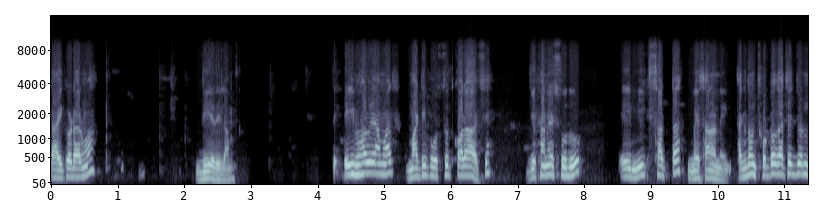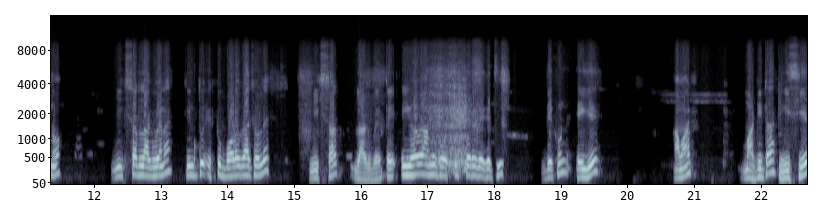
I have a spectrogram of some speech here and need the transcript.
ট্রাইকোডার্মা দিয়ে দিলাম। তো এইভাবে আমার মাটি প্রস্তুত করা আছে, যেখানে শুধু এই মিক্স সারটা মেশানো নেই। একদম ছোট গাছের জন্য মিক্সার লাগবে না, কিন্তু একটু বড় গাছ হলে মিক্সার লাগবে। তো এইভাবে আমি প্রস্তুত করে রেখেছি। দেখুন, এই যে আমার মাটিটা মিশিয়ে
